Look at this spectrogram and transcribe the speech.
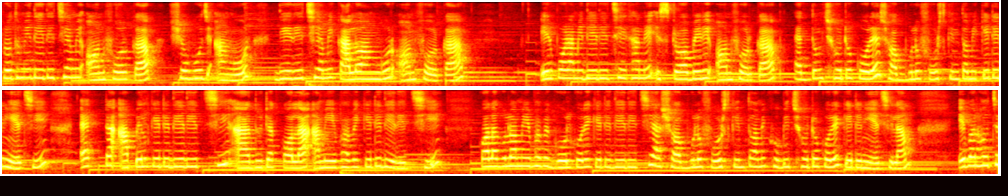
প্রথমে দিয়ে দিচ্ছি আমি অন ফোর কাপ সবুজ আঙুর দিয়ে দিচ্ছি আমি কালো আঙ্গুর অন ফোর কাপ এরপর আমি দিয়ে দিচ্ছি এখানে স্ট্রবেরি অন ফোর কাপ একদম ছোট করে সবগুলো ফ্রুটস কিন্তু আমি কেটে নিয়েছি। একটা আপেল কেটে দিয়ে দিচ্ছি আর দুইটা কলা আমি এভাবে কেটে দিয়ে দিচ্ছি। কলাগুলো আমি এভাবে গোল করে কেটে দিয়ে দিচ্ছি আর সবগুলো ফ্রুটস কিন্তু আমি খুবই ছোট করে কেটে নিয়েছিলাম। এবার হচ্ছে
